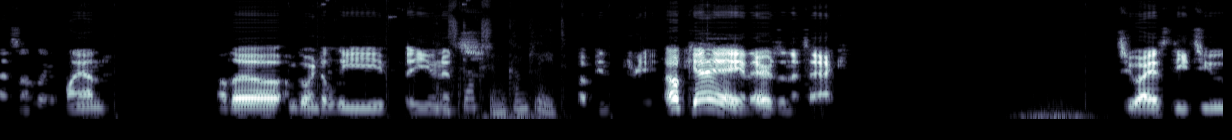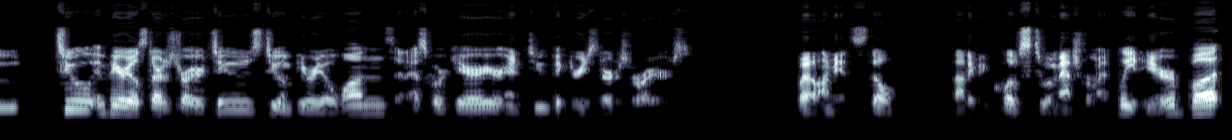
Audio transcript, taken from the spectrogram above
That sounds like a plan. Although, I'm going to leave a unit Construction complete. of infantry. Okay, there's an attack. Two ISD two, two Imperial Star Destroyer twos, two Imperial ones, an escort carrier, and two Victory Star Destroyers. Well, I mean, it's still not even close to a match for my fleet here, but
